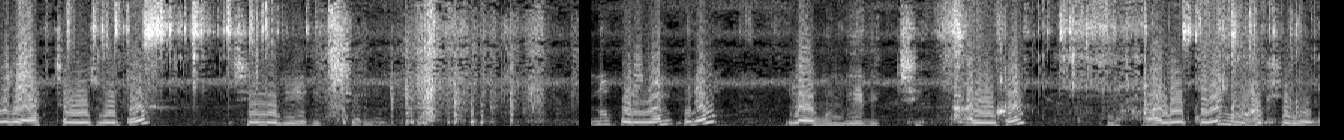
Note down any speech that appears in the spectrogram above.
এর এক চামচ মতো চিনি দিয়ে দিচ্ছি আমি। পরিমাণ পুরো লবণ দিয়ে দিচ্ছি। আর এটা ভালো করে মাখিয়ে নেব।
